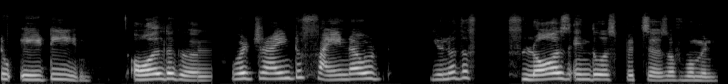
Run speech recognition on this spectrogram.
to 18 all the girls were trying to find out you know the flaws in those pictures of women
